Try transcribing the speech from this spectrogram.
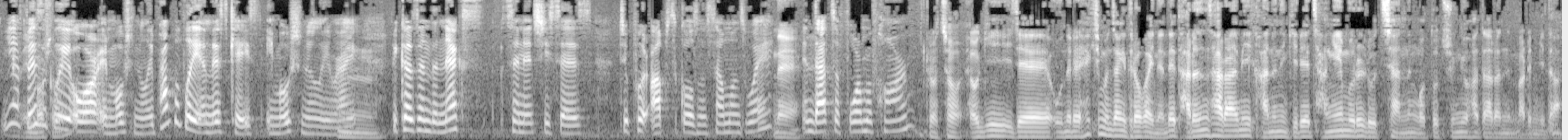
Yeah, physically or emotionally. Probably in this case, emotionally, right? Because in the next sentence, she says to put obstacles in someone's way, 네. and that's a form of harm. 그렇죠. 여기 이제 오늘의 핵심 문장이 들어가 있는데 다른 사람이 가는 길에 장애물을 놓지 않는 것도 중요하다라는 말입니다.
